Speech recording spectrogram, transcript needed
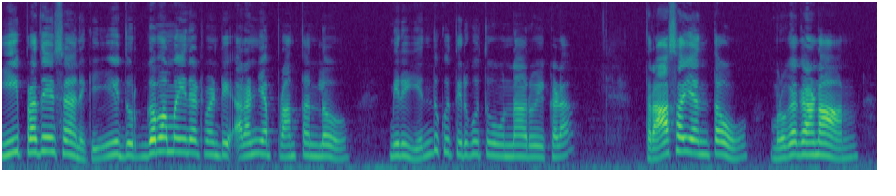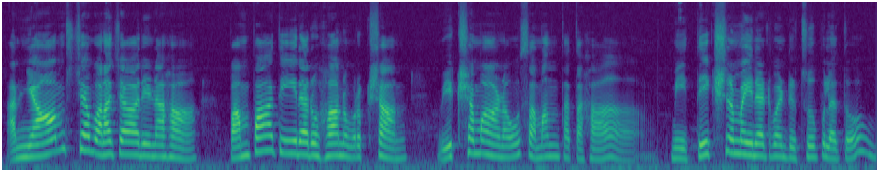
ఈ ప్రదేశానికి ఈ దుర్గమమైనటువంటి అరణ్య ప్రాంతంలో మీరు ఎందుకు తిరుగుతూ ఉన్నారు ఇక్కడ? త్రాసయంతో మృగగణాన్ అన్యాంశ్చ వనచారిణ పంపాతీరరుహాన్ వృక్షాన్ వీక్షమాణౌ సమంతత. మీ తీక్ష్ణమైనటువంటి చూపులతో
